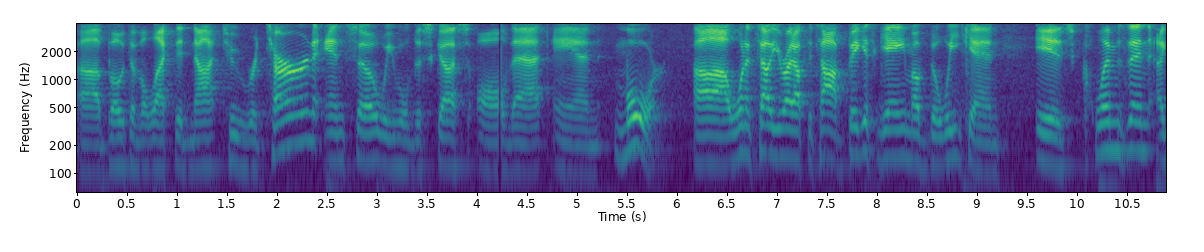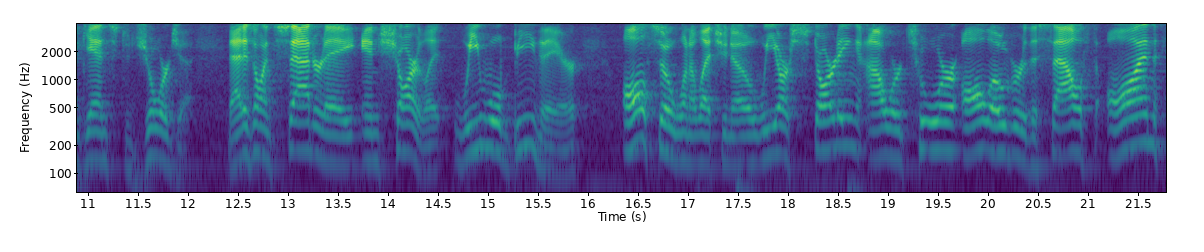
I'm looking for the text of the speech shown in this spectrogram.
Uh, both have elected not to return, and so we will discuss all that and more. Uh, I want to tell you right off the top biggest game of the weekend is Clemson against Georgia. That is on Saturday in Charlotte. We will be there. Also, want to let you know we are starting our tour all over the South on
